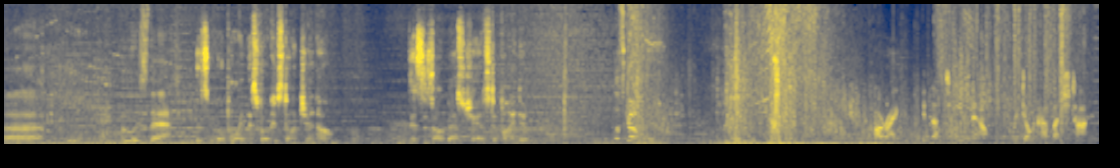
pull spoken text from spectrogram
Uh, who is that? The zero point is focused on Geno. This is our best chance to find him. Let's go! All right, it's up to you now. We don't have much time.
